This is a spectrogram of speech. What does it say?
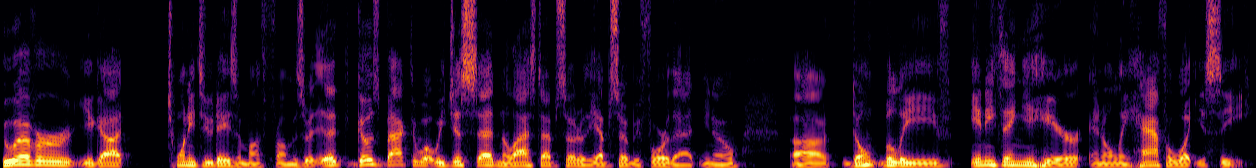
whoever you got 22 days a month from is it goes back to what we just said in the last episode or the episode before that, you know, uh, don't believe anything you hear and only half of what you see.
